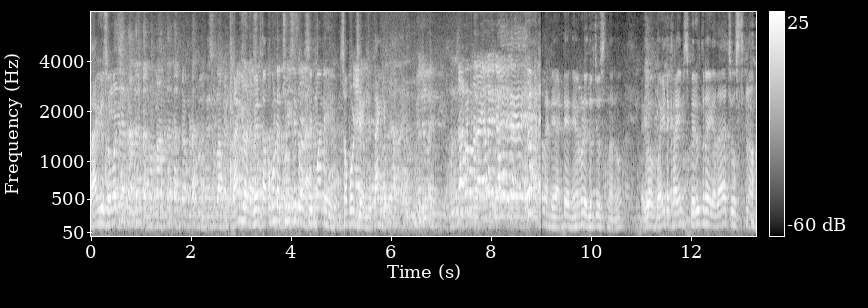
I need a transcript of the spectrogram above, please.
థ్యాంక్ యూ సో మచ్ అందరి తరఫున మా అందరి తరఫున కూడా శుభాకాంక్షలు. థ్యాంక్ యూ అండి. మీరు తప్పకుండా చూసి సినిమాని సపోర్ట్ చేయండి. థ్యాంక్ యూ అండి అంటే నేను కూడా ఎదురు చూస్తున్నాను. అయ్యో బయట క్రైమ్స్ పెరుగుతున్నాయి కదా చూస్తున్నాం.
